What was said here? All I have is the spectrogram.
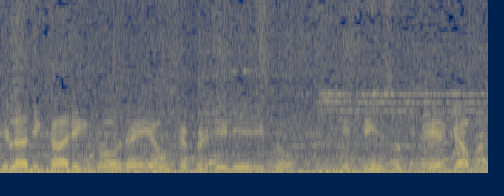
जिलाधिकारी महोदय या उनसे प्रतिनिधि को तीन सूत्रीय ज्ञापन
